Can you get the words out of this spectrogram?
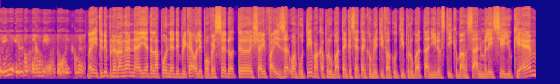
ini elok ambil untuk mereka baik itu dia penerangan uh, yang telah pun uh, diberikan oleh Profesor Dr. Sharifah Izzat Wan Putih pakar perubatan kesihatan komuniti Fakulti Perubatan Universiti Kebangsaan Malaysia UKM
